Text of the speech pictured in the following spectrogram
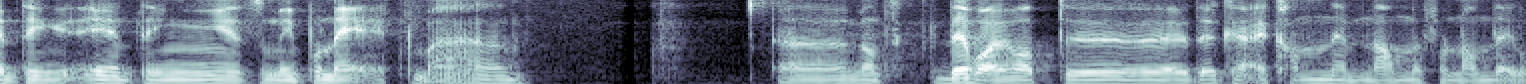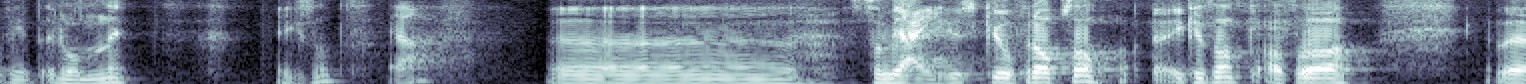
en, ting, en ting som imponerte meg uh, ganske, det var jo at du det, Jeg kan nevne han med fornavn, det går fint. Ronny. Ikke sant? Ja. Uh, som jeg husker jo fra Oppsal, ikke sant? Altså det,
